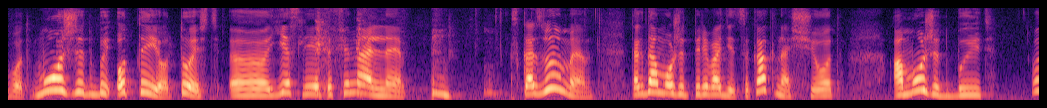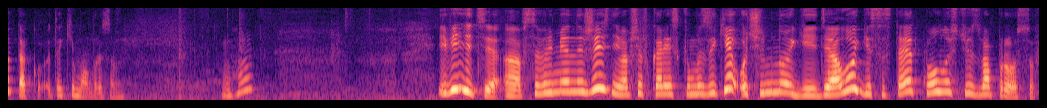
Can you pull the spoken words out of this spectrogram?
Вот. Может быть, отео, то есть, э, если это финальное сказуемое, тогда может переводиться как насчет, а может быть, вот так, таким образом. Угу. И видите, э, в современной жизни, вообще в корейском языке, очень многие диалоги состоят полностью из вопросов.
